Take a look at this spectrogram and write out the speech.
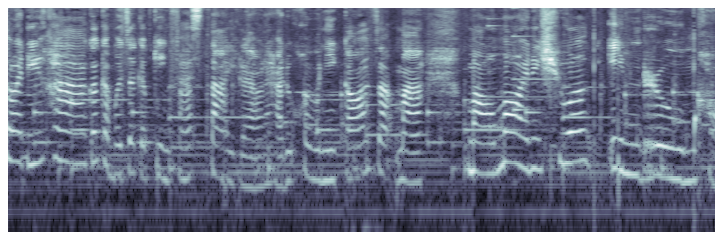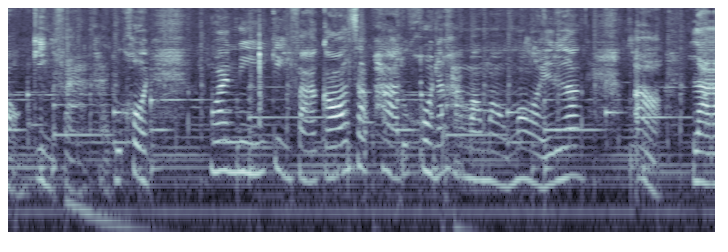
สวัสดีค่ะ ก็กลับมาเจอกับกิ่งฟ้าสไตล์อีกแล้วนะคะ ทุกคนวันนี้ก็จะมาเมาส์มอยในช่วงอินรูมของกิ่งฟ้าค่ะ ทุกคน วันนี้กิ่งฟ้าก็จะพาทุกคนนะคะมาเมาส์มอยเรื่องออรา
